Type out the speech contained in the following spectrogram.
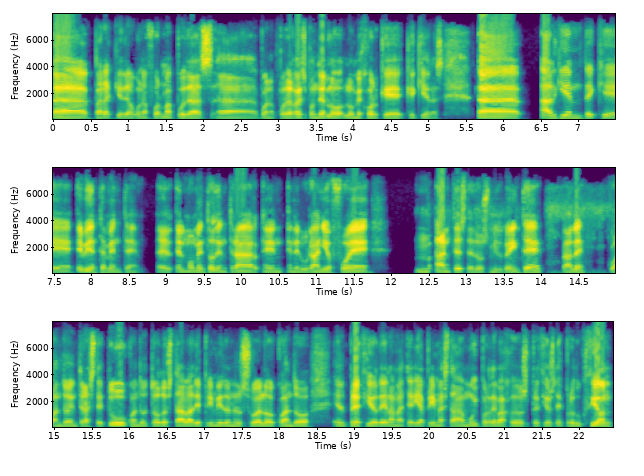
Ah, para que de alguna forma puedas, ah, bueno, poder responder lo, mejor que, quieras. Alguien de que, evidentemente, el, momento de entrar en, el uranio fue antes de 2020, ¿vale? Cuando entraste tú, cuando todo estaba deprimido en el suelo, cuando el precio de la materia prima estaba muy por debajo de los precios de producción,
